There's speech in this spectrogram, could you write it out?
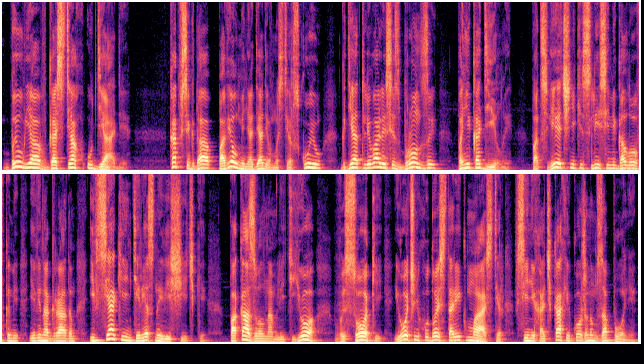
Был я в гостях у дяди. Как всегда, повел меня дядя в мастерскую — где отливались из бронзы паникадилы, подсвечники с лисьими головками и виноградом и всякие интересные вещички. Показывал нам литье высокий и очень худой старик-мастер в синих очках и кожаном запоне.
